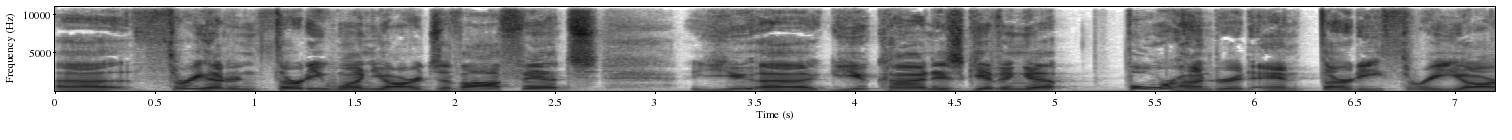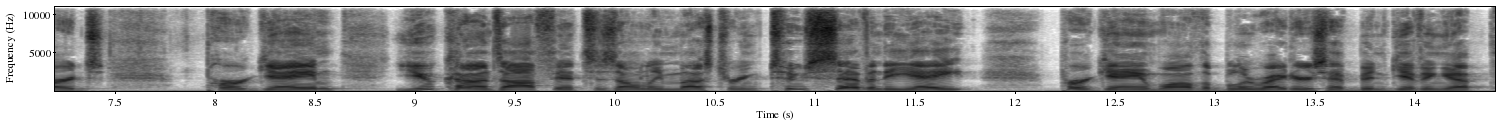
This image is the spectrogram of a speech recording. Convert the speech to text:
uh, 331 yards of offense. U, uh, UConn is giving up 433 yards per game. UConn's offense is only mustering 278 per game, while the Blue Raiders have been giving up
